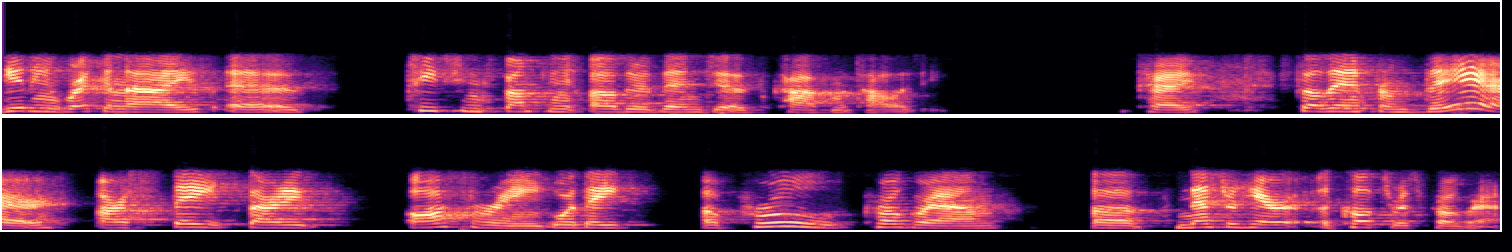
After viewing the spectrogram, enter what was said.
getting recognized as teaching something other than just cosmetology. Okay. So then from there, our state started offering or they approved programs, of uh, natural hair acculturist uh, program.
